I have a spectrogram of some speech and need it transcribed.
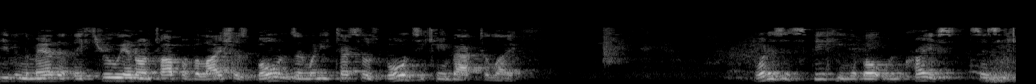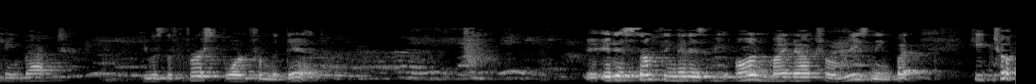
even the man that they threw in on top of Elisha's bones, and when he touched those bones, he came back to life. What is it speaking about when Christ says he came back he was the firstborn from the dead. It is something that is beyond my natural reasoning, but he took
